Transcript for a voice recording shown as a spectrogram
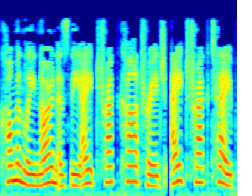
commonly known as the 8-track cartridge, 8-track tape,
